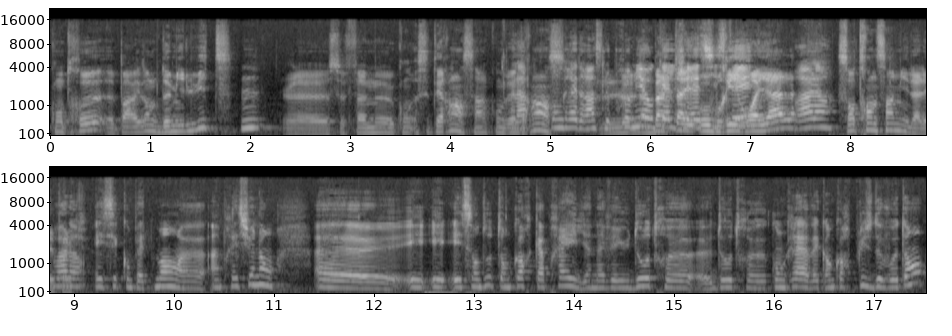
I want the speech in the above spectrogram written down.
Contre, euh, par exemple, 2008, mm. ce fameux. C'était Reims, hein, congrès de Reims. Congrès de Reims, le, premier auquel j'ai assisté. Aubry Royal, voilà. 135 000 à l'époque. Voilà. Et c'est complètement euh, impressionnant. Et, et, sans doute encore qu'après, il y en avait eu d'autres d'autres congrès avec encore plus de votants.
